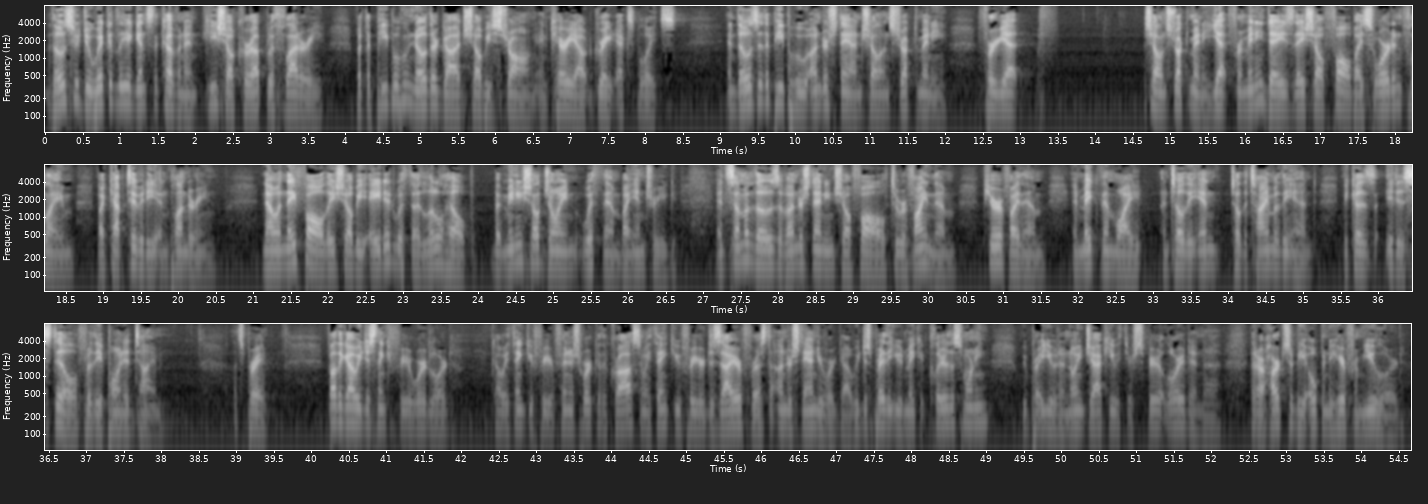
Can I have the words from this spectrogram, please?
Those who do wickedly against the covenant he shall corrupt with flattery, but the people who know their God shall be strong and carry out great exploits. And those of the people who understand shall instruct many, for yet shall instruct many, yet for many days they shall fall by sword and flame, by captivity and plundering. Now when they fall, they shall be aided with a little help, but many shall join with them by intrigue. And some of those of understanding shall fall, to refine them, purify them, and make them white, until the end till the time of the end, because it is still for the appointed time. Let's pray. Father God, we just thank you for your word, Lord. God, we thank you for your finished work of the cross, and we thank you for your desire for us to understand your word, God. We just pray that you would make it clear this morning. We pray you would anoint Jackie with your spirit, Lord, and uh, that our hearts would be open to hear from you, Lord.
